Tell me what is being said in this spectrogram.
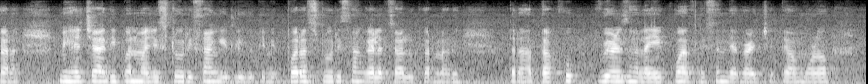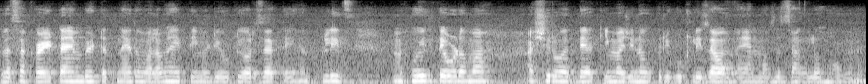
करा. मी ह्याच्या आधी पण माझी स्टोरी सांगितली होती. मी परत स्टोरी सांगायला चालू करणार आहे. तर आता खूप वेळ झाला एक वाजले संध्याकाळचे. त्यामुळं मला सकाळी टाईम भेटत नाही. तुम्हाला माहिती मी ड्युटीवर जाते. प्लीज होईल तेवढं मग आशीर्वाद द्या की माझी नोकरी कुठली जाऊ नये आणि माझं चांगलं हो म्हणून.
